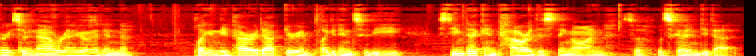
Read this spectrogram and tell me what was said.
All right, so now we're gonna go ahead and uh, plug in the power adapter and plug it into the Steam Deck and power this thing on. So let's go ahead and do that.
